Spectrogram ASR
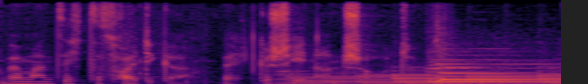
wenn man sich das heutige Weltgeschehen anschaut.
